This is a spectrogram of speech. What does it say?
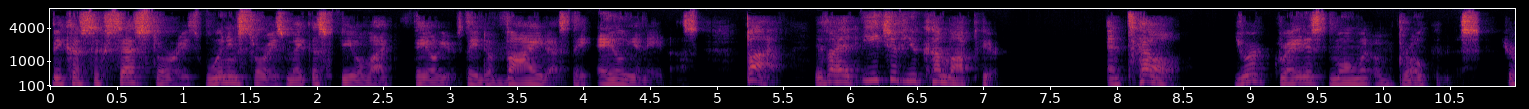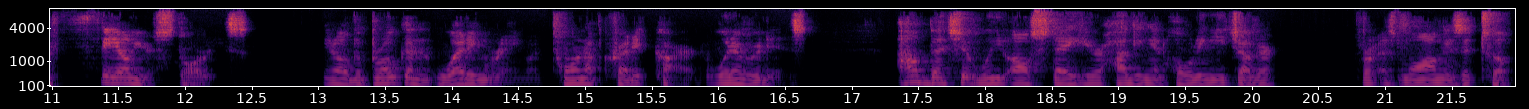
Because success stories, winning stories make us feel like failures. They divide us, they alienate us. But if I had each of you come up here and tell your greatest moment of brokenness, your failure stories, you know, the broken wedding ring or torn up credit card, whatever it is, I'll bet you we'd all stay here hugging and holding each other for as long as it took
